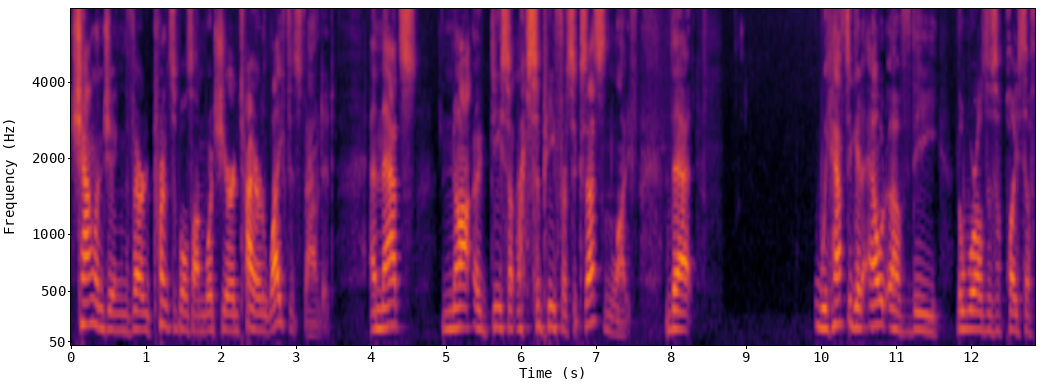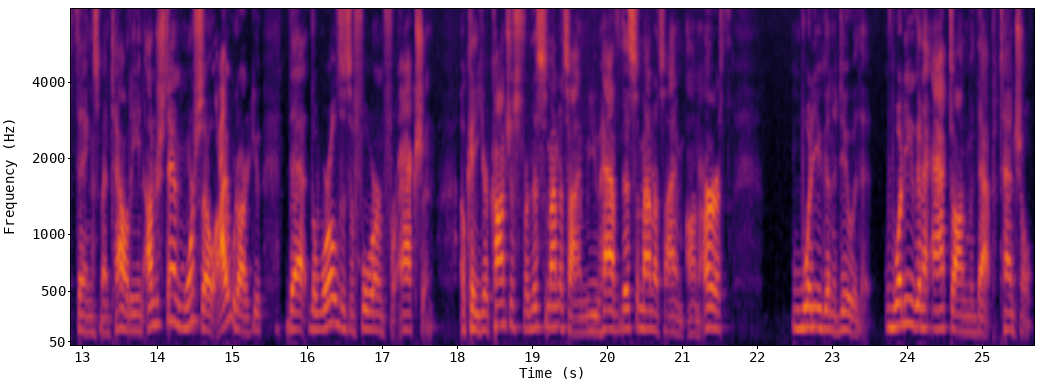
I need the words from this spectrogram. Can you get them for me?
challenging the very principles on which your entire life is founded. And that's not a decent recipe for success in life. That we have to get out of the the world is a place of things mentality and understand more so, I would argue, that the world is a forum for action. Okay, you're conscious for this amount of time, you have this amount of time on earth. What are you going to do with it? What are you going to act on with that potential?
